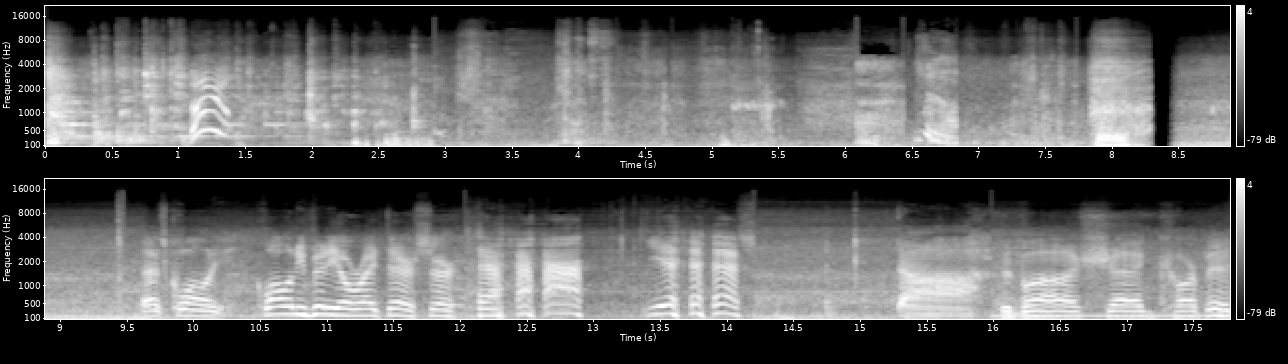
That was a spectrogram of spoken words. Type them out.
Damn! That's quality. Quality video right there, sir. yes! Ah, goodbye, shag carpet.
